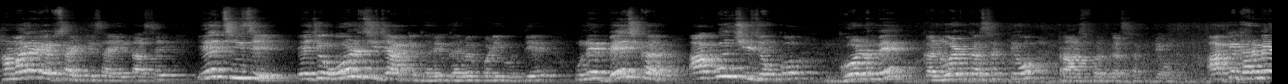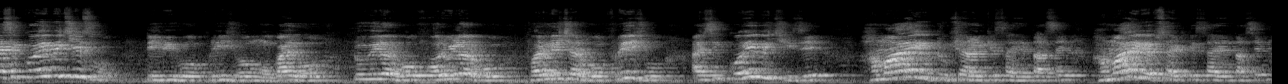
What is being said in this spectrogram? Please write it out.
हमारे वेबसाइट की सहायता से ये चीज़ें, ये जो ओल्ड चीज़ें आपके घर घर में पड़ी होती है, उन्हें बेचकर आप उन चीज़ों को गोल्ड में कन्वर्ट कर सकते हो ट्रांसफ़र कर सकते हो। आपके घर में ऐसी कोई भी चीज़ हो टीवी हो फ्रिज हो मोबाइल हो टू व्हीलर हो फोर व्हीलर हो फर्नीचर हो फ्रिज हो, ऐसी कोई भी चीज़ें हमारे YouTube चैनल की सहायता से, हमारे वेबसाइट की सहायता से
